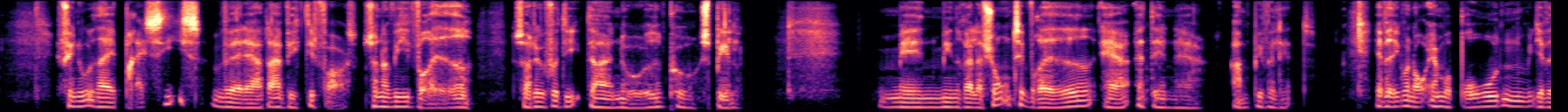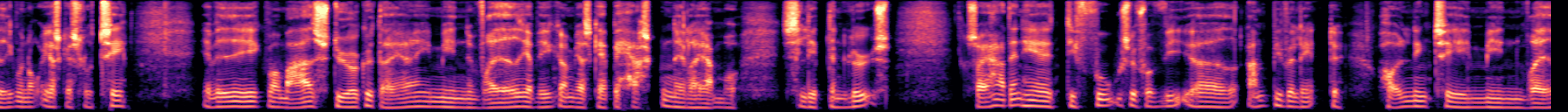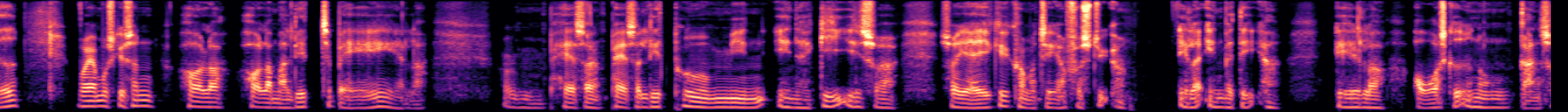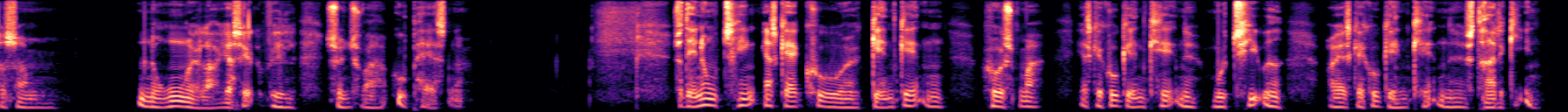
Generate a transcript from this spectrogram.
finde ud af præcis, hvad det er, der er vigtigt for os. Så når vi er vrede, så er det jo fordi, der er noget på spil. Men min relation til vrede er, at den er ambivalent. Jeg ved ikke, hvornår jeg må bruge den. Jeg ved ikke, hvornår jeg skal slå til. Jeg ved ikke, hvor meget styrke der er i min vrede. Jeg ved ikke, om jeg skal beherske den, eller jeg må slippe den løs. Så jeg har den her diffuse, forvirrede, ambivalente holdning til min vrede, hvor jeg måske sådan holder, holder mig lidt tilbage, eller øhm, passer, passer lidt på min energi, så, så jeg ikke kommer til at forstyrre, eller invadere, eller overskride nogle grænser, som nogen eller jeg selv ville synes var upassende. Så det er nogle ting, jeg skal kunne øh, genkende hos mig. Jeg skal kunne genkende motivet, og jeg skal kunne genkende strategien.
